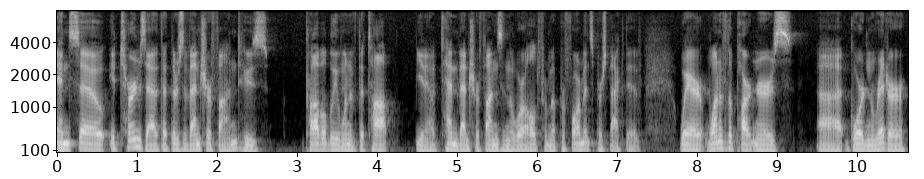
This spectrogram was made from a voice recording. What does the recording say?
And so it turns out that there's a venture fund who's probably one of the top, you know, 10 venture funds in the world from a performance perspective, where one of the partners, uh, Gordon Ritter,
